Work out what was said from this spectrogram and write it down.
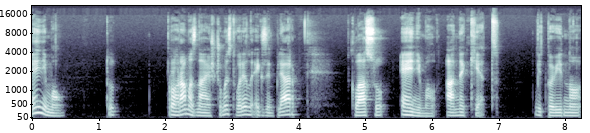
animal, програма знає, що ми створили екземпляр класу animal, а не cat. Відповідно,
